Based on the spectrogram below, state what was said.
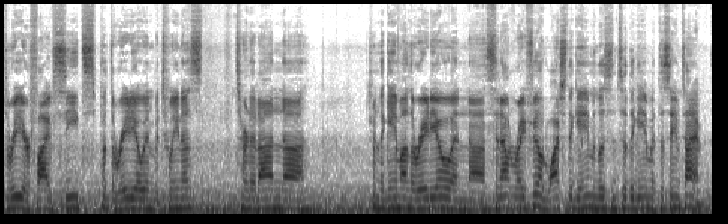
three or five seats, put the radio in between us, turn it on, uh, turn the game on the radio, and uh, sit out in right field, watch the game, and listen to the game at the same time.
